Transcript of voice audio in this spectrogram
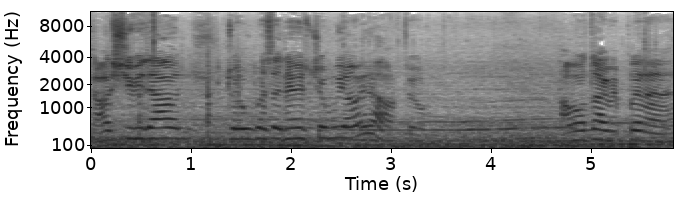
Další videa, to vůbec nevím, z čemu já vydám, jo. A on to tak vyplyne.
